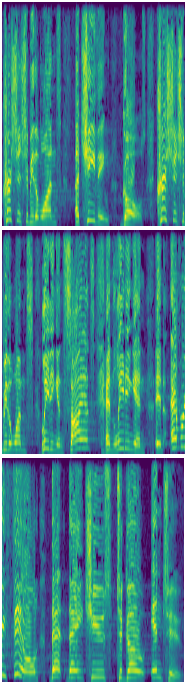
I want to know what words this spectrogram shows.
Christians should be the ones achieving goals. Christians should be the ones leading in science and leading in, in every field that they choose to go into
